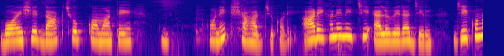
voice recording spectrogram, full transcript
বয়সের দাগ ছোপ কমাতে অনেক সাহায্য করে। আর এখানে নিচ্ছি অ্যালোভেরা জেল যে কোনো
